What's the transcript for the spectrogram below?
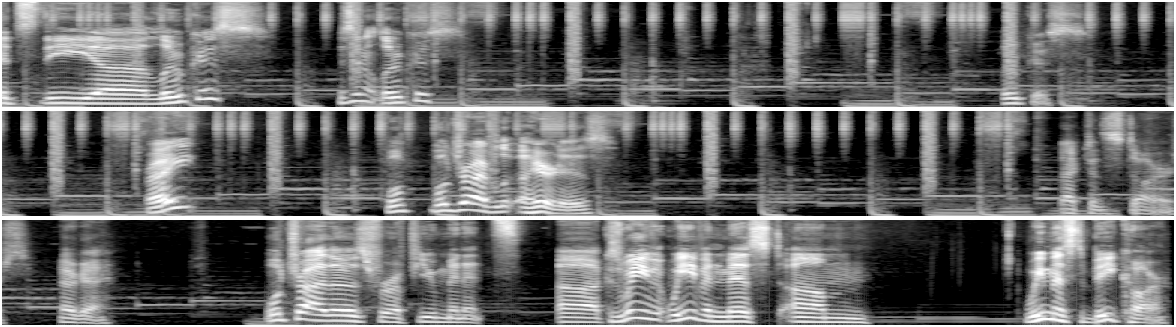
It's the uh, Lucas. Isn't it Lucas? Lucas. Right? We'll we'll drive. Oh, here it is. Back to the stars. Okay. We'll try those for a few minutes. Uh, cause we we even missed um, we missed a B car.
